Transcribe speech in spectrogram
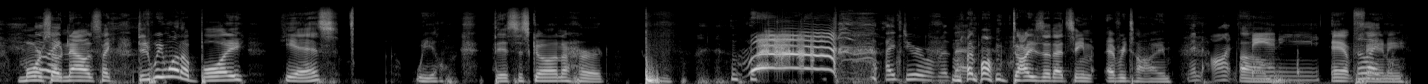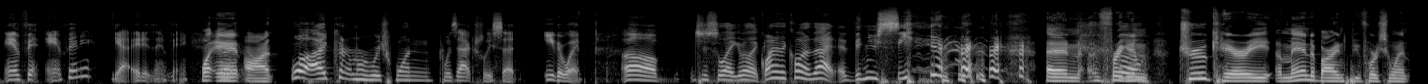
more so Like- now. It's like, did we want a boy? Yes. Well, this is gonna hurt. I do remember that. My mom dies at that scene every time. And Aunt Um, Fanny. Aunt like, Fanny. Aunt, Fa- Aunt Fanny? Yeah, it is Aunt Fanny. Well, aunt, aunt. Well, I couldn't remember which one was actually said. Either way, uh, just like you're like, why do they call her that? And then you see her. and friggin' Drew Carey, Amanda Bynes before she went,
